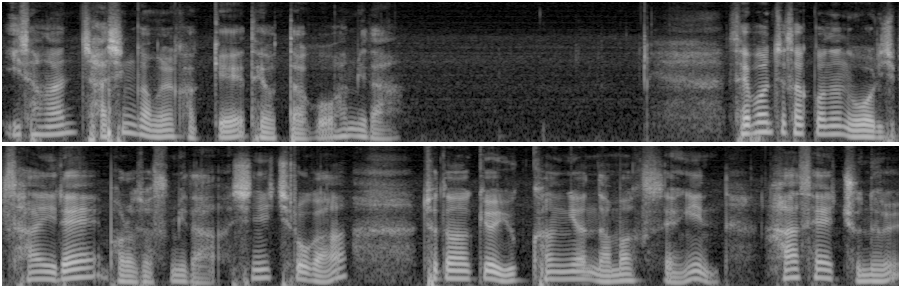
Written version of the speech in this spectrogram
이상한 자신감을 갖게 되었다고 합니다. 세 번째 사건은 5월 24일에 벌어졌습니다. 신이치로가 초등학교 6학년 남학생인 하세준을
